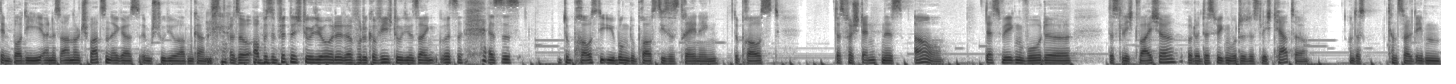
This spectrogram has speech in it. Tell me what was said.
den Body eines Arnold Schwarzeneggers im Studio haben kannst. Also ob es im Fitnessstudio oder der Fotografiestudio sein, weißt du, es ist, du brauchst die Übung, du brauchst dieses Training, du brauchst das Verständnis, oh, deswegen wurde das Licht weicher oder deswegen wurde das Licht härter. Und das kannst du halt eben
